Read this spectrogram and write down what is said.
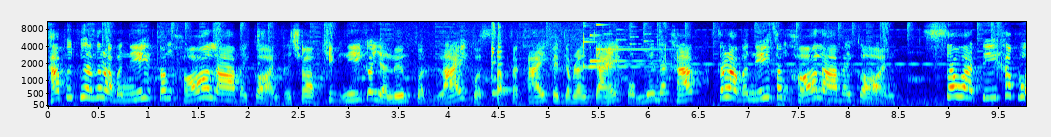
ครับเพื่อนๆสำหรับวันนี้ต้องขอลาไปก่อน ถ้าชอบคลิปนี้ก็อย่าลืมกดไลค์กด Subscribe เป็นกำลังใจให้ผมด้วยนะครับสำหรับวันนี้ต้องขอลาไปก่อน สวัสดีครับผ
